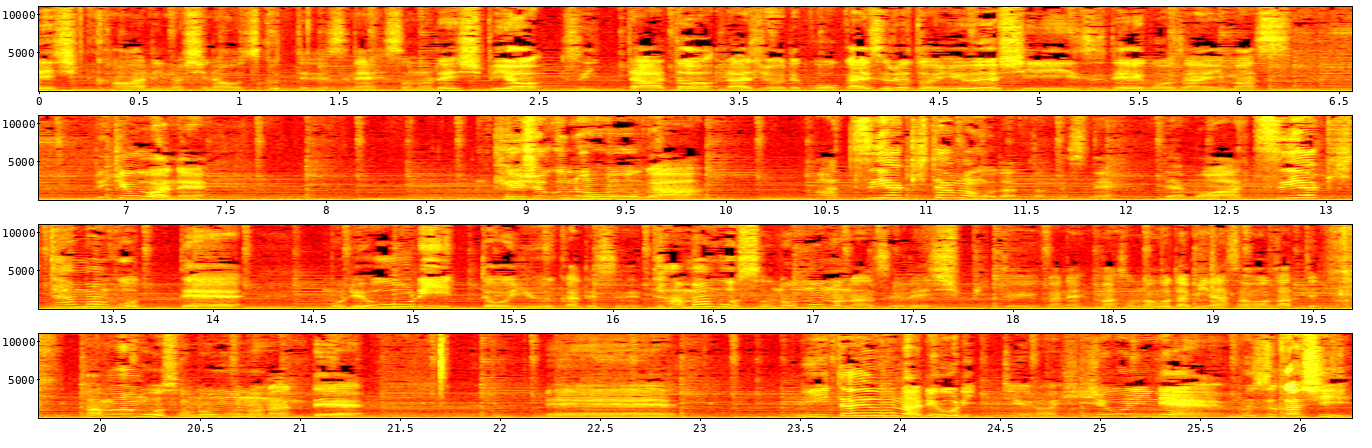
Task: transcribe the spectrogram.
レシ代わりの品を作ってですねそのレシピを Twitter とラジオで公開するというシリーズでございます。で今日はね給食の方が厚焼き卵だったんですね。でもう厚焼き卵ってもう料理というかですね卵そのものなんですよレシピというかね。まあそんなことは皆さん分かってる。卵そのものなんでえー似たような料理っていうのは非常にね難しい。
